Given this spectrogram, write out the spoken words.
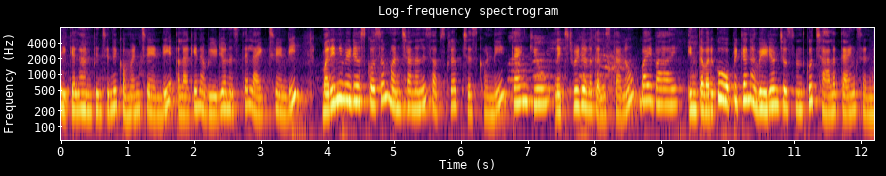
మీకు ఎలా అనిపించింది కామెంట్ చేయండి. అలాగే నా వీడియో నచ్చితే లైక్ చేయండి. మరిన్ని వీడియోస్ కోసం మన ఛానల్ని సబ్స్క్రైబ్ చేసుకోండి. థ్యాంక్ యూ. నెక్స్ట్ వీడియోలో కలుస్తాను. Bye bye. ఇంతవరకు ఓపిక్గా నా వీడియోని చూసినందుకు చాలా థ్యాంక్స్ అండి.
